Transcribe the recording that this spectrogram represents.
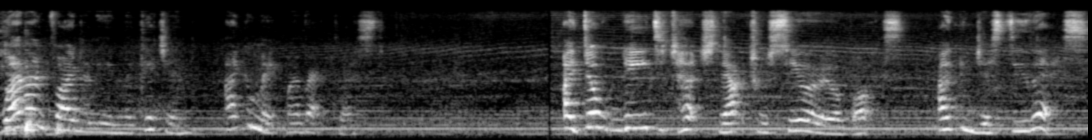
When I'm finally in the kitchen, I can make my breakfast. I don't need to touch the actual cereal box. I can just do this.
